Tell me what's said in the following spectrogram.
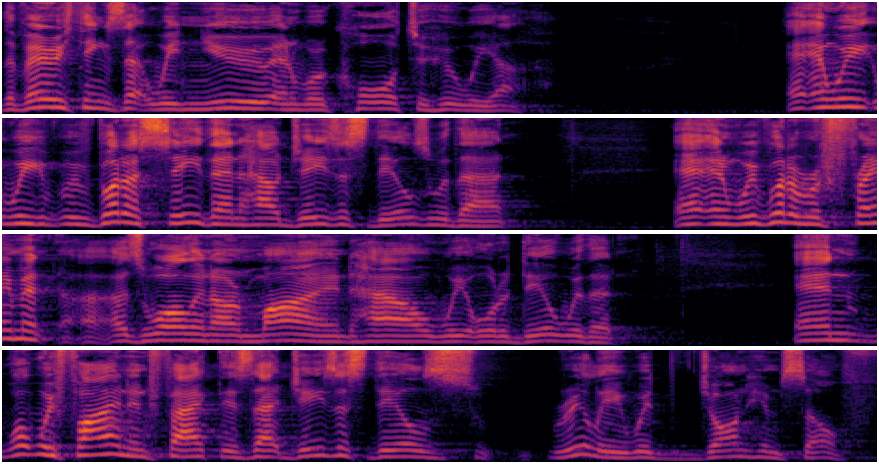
the very things that we knew and were core to who we are. And we, we, we've got to see then how Jesus deals with that. And we've got to reframe it as well in our mind how we ought to deal with it. And what we find, in fact, is that Jesus deals really with John himself.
